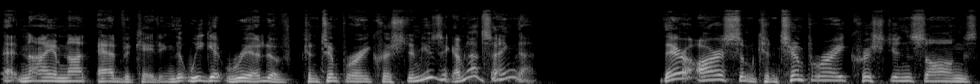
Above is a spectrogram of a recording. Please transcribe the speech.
and I am not advocating that we get rid of contemporary Christian music. I'm not saying that. There are some contemporary Christian songs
